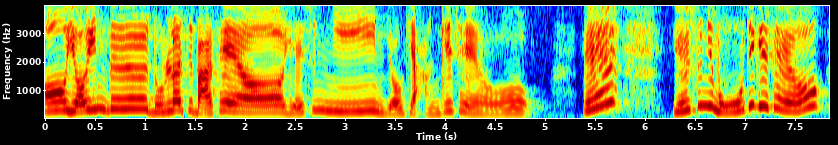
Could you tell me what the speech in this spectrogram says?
어, 여인들 놀라지 마세요. 예수님 여기 안 계세요. 에? 예수님 어디 계세요?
